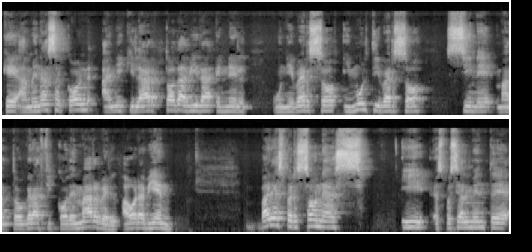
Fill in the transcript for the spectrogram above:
que amenaza con aniquilar toda vida en el universo y multiverso cinematográfico de Marvel. Ahora bien, varias personas y especialmente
